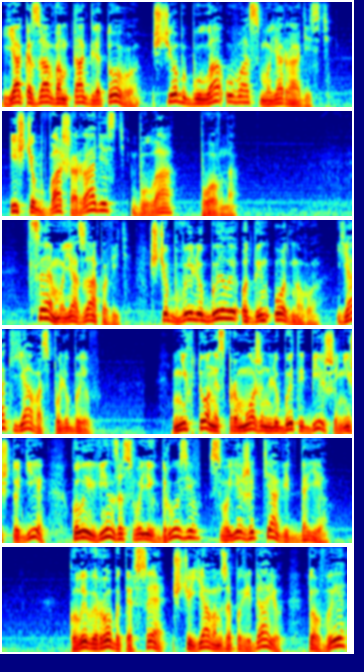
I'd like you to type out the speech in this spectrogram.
Я казав вам так для того, щоб була у вас моя радість, і щоб ваша радість була повна. Це моя заповідь, щоб ви любили один одного, як я вас полюбив. Ніхто не спроможен любити більше, ніж тоді, коли він за своїх друзів своє життя віддає. Коли ви робите все, що я вам заповідаю, то ви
